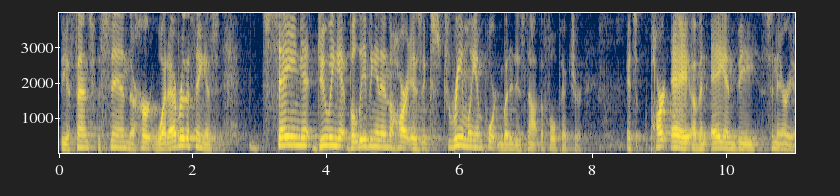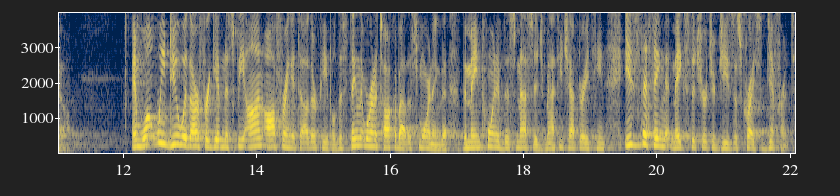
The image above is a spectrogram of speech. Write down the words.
the offense, the sin, the hurt, whatever the thing is, saying it, doing it, believing it in the heart is extremely important, but it is not the full picture. It's part A of an A and B scenario. And what we do with our forgiveness beyond offering it to other people, this thing that we're going to talk about this morning, the, the main point of this message, Matthew chapter 18, is the thing that makes the church of Jesus Christ different.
